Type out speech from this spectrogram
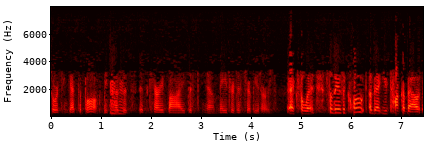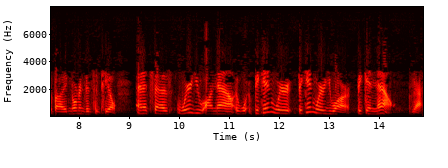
can get the book because mm-hmm. it's it's carried by just you know major distributors. Excellent. So there's a quote that you talk about by Norman Vincent Peale, and it says, "Where you are now, begin where begin where you are. Begin now." Yes.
